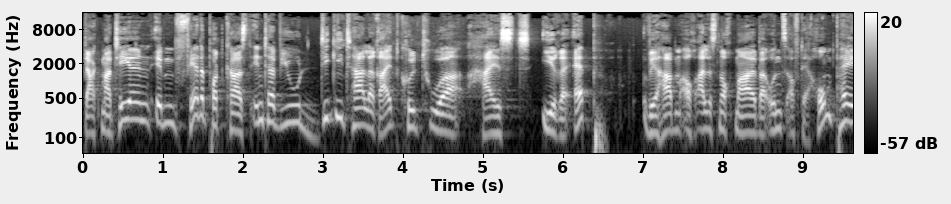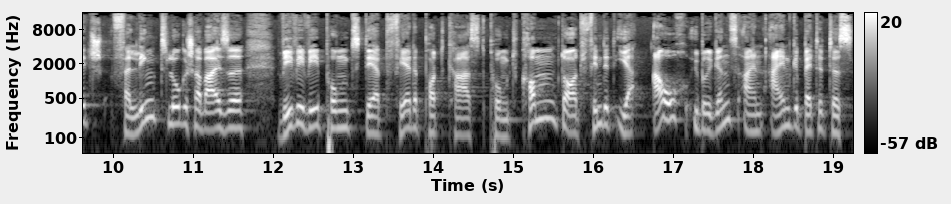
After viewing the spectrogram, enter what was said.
Dagmar Thelen im Pferdepodcast Interview Digitale Reitkultur heißt ihre App. Wir haben auch alles nochmal bei uns auf der Homepage verlinkt, logischerweise www.derpferdepodcast.com. Dort findet ihr auch übrigens ein eingebettetes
